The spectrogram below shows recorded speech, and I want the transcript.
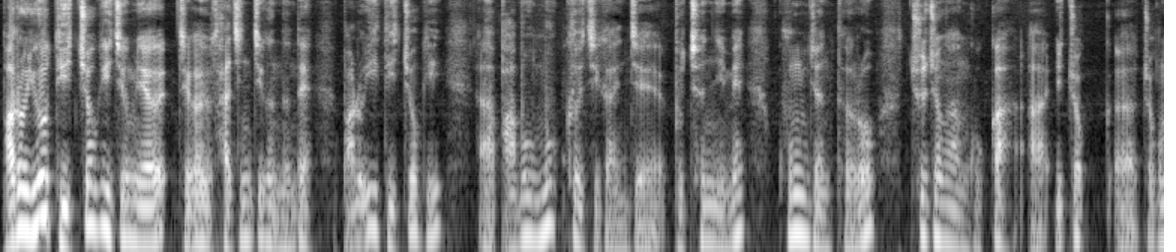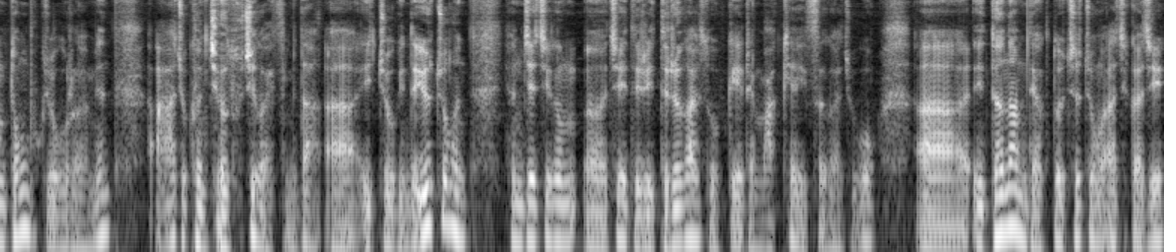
바로 요 뒤쪽이 지금 제가 사진 찍었는데 바로 이 뒤쪽이 아, 바부 무크지가 이제 부처님의 궁전터로 추정한 곳과 아, 이쪽 어, 조금 동북쪽으로 가면 아주 큰 저수지가 있습니다. 아, 이쪽인데 이쪽은 현재 지금 어, 저희들이 들어갈 수 없게 이렇게 막혀 있어가지고 아, 이 더남대학도 저쪽은 아직까지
